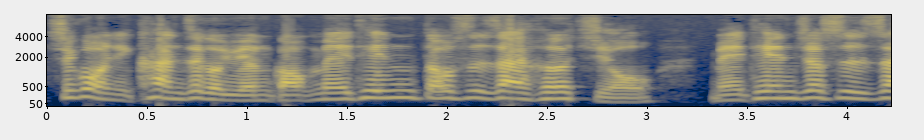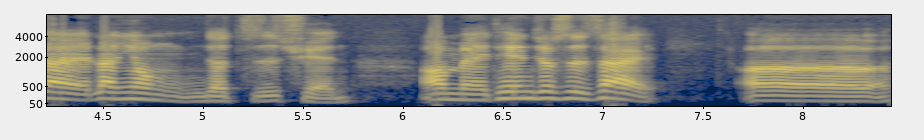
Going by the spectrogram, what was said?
结果你看这个员工每天都是在喝酒，每天就是在滥用你的职权啊，每天就是在呃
